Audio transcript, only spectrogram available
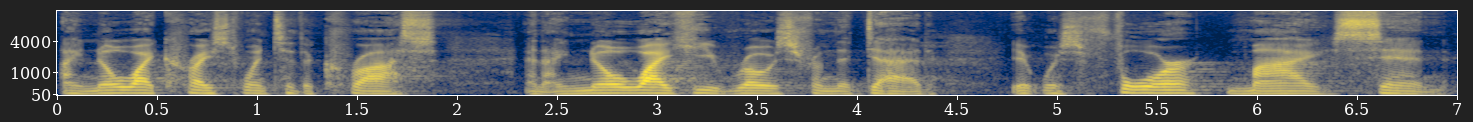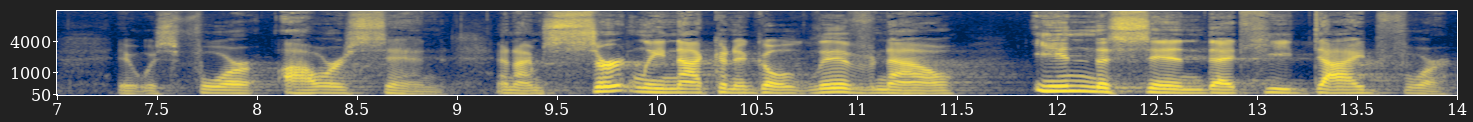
I know why Christ went to the cross, and I know why he rose from the dead. It was for my sin, it was for our sin. And I'm certainly not going to go live now in the sin that he died for.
